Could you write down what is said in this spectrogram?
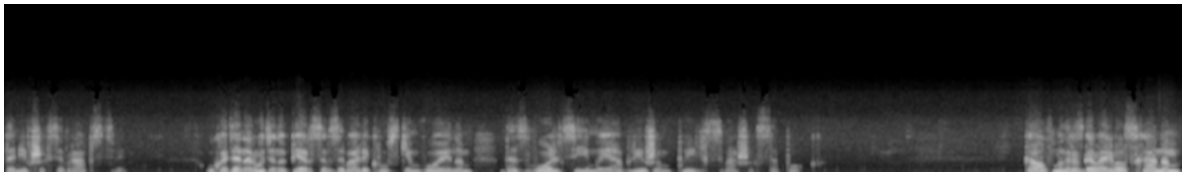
томившихся в рабстве. Уходя на родину, персы взывали к русским воинам «Дозвольте, и мы оближем пыль с ваших сапог». Кауфман разговаривал с ханом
